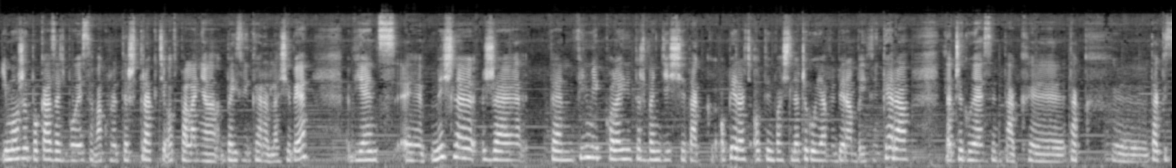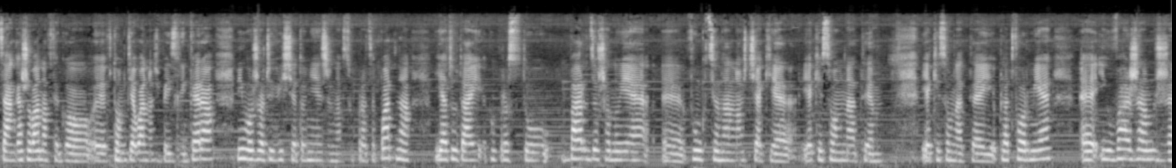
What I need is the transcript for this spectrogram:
i może pokazać, bo jestem akurat też w trakcie odpalania Baselikera dla siebie, więc myślę, że ten filmik kolejny też będzie się tak opierać o tym właśnie, dlaczego ja wybieram Baselinkera, dlaczego ja jestem tak, e, tak, tak zaangażowana w, tego, e, w tą działalność Baselinkera, mimo że oczywiście to nie jest żadna współpraca płatna. Ja tutaj po prostu bardzo szanuję e, funkcjonalności, jakie, jakie są na tym, jakie są na tej platformie i uważam, że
